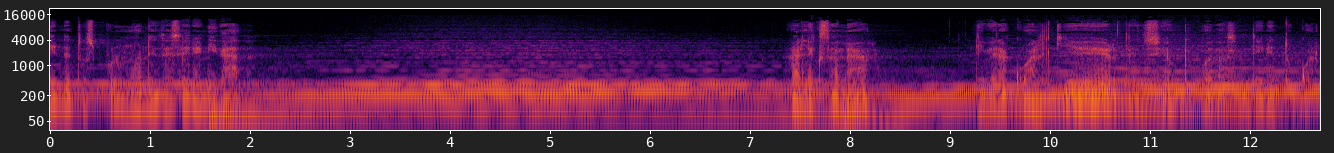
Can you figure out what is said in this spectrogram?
Llena tus pulmones de serenidad. Al exhalar, libera cualquier tensión que puedas sentir en tu cuerpo.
